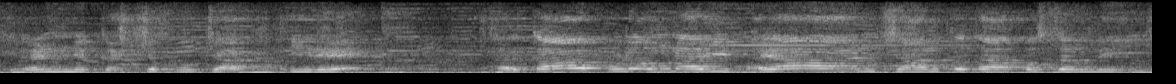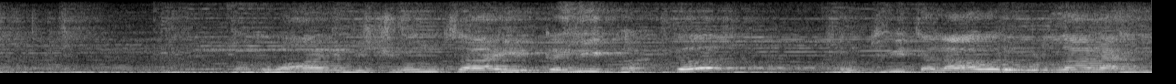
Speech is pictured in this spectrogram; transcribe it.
हिरण्य कश्यपूच्या भीतीने थरकाप उडवणारी भयान शांतता पसरली. भगवान विष्णूंचा एकही भक्त पृथ्वी तलावर उरला नाही.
